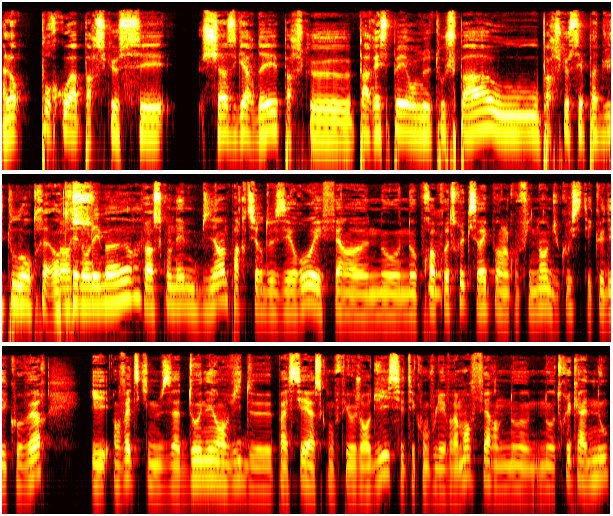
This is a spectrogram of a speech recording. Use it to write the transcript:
Alors pourquoi? Parce que c'est chasse gardée parce que par respect on ne touche pas ou parce que c'est pas du tout entré, entré dans les mœurs? Parce qu'on aime bien partir de zéro et faire euh, nos, nos, propres mm. trucs. C'est vrai que pendant le confinement, du coup, c'était que des covers. Et en fait, ce qui nous a donné envie de passer à ce qu'on fait aujourd'hui, c'était qu'on voulait vraiment faire nos, nos trucs à nous,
